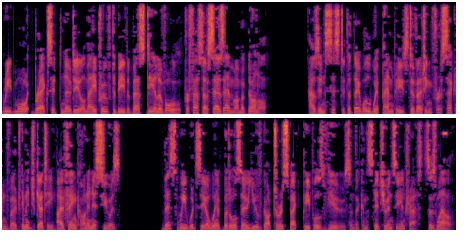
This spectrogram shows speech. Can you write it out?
Read more, Brexit no deal may prove to be the best deal of all, Professor says Emma McDonnell has insisted that they will whip MPs to voting for a second vote. Image Getty, I think on an issue as this we would see a whip but also you've got to respect people's views and the constituency interests as well.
